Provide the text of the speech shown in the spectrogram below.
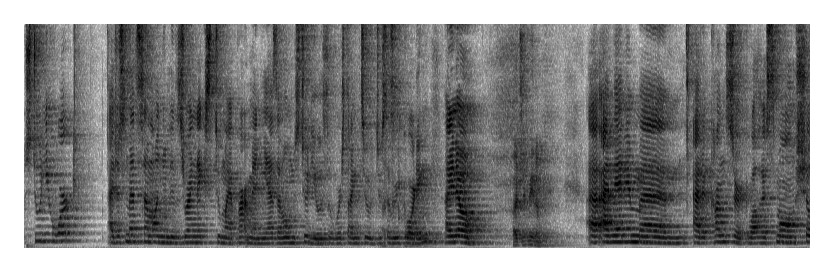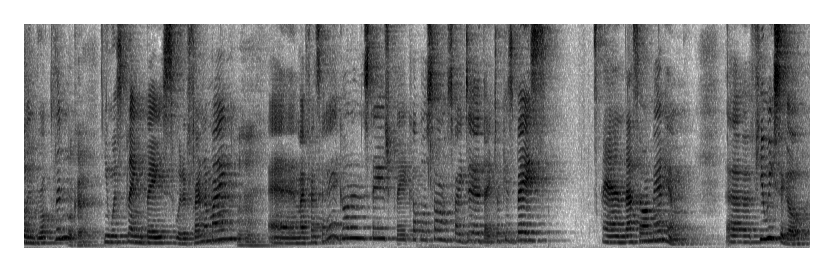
studio work. I just met someone who lives right next to my apartment. He has a home studio, so we're starting to do some That's cool. recording. I know. How'd you meet him? Uh, I met him um, at a concert, well, a small show in Brooklyn. Okay. He was playing bass with a friend of mine, Mm-hmm. and my friend said, "Hey, go on the stage, play a couple of songs." So I did. I took his bass, and that's how I met him uh, a few weeks ago.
